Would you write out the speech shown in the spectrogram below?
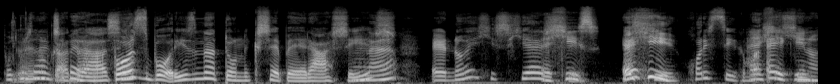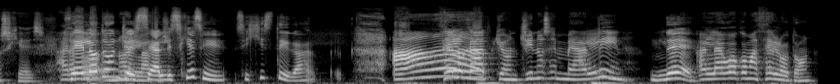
Πώς μπορείς να το ξεπεράσεις; Πώς μπορείς να τον ξεπεράσεις Ναι. ενώ έχεις σχέση; Έχεις. Έχει. Χωρίς σίγμα. Έχει εκείνο σχέση. Άρα Θέλω το τον εννοώ και σε λάθος. άλλη σχέση. Συχίστηκα. Α, Θέλω κάποιον, τσίνωσε με άλλη. Ναι. Αλλά εγώ ακόμα θέλω τον.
